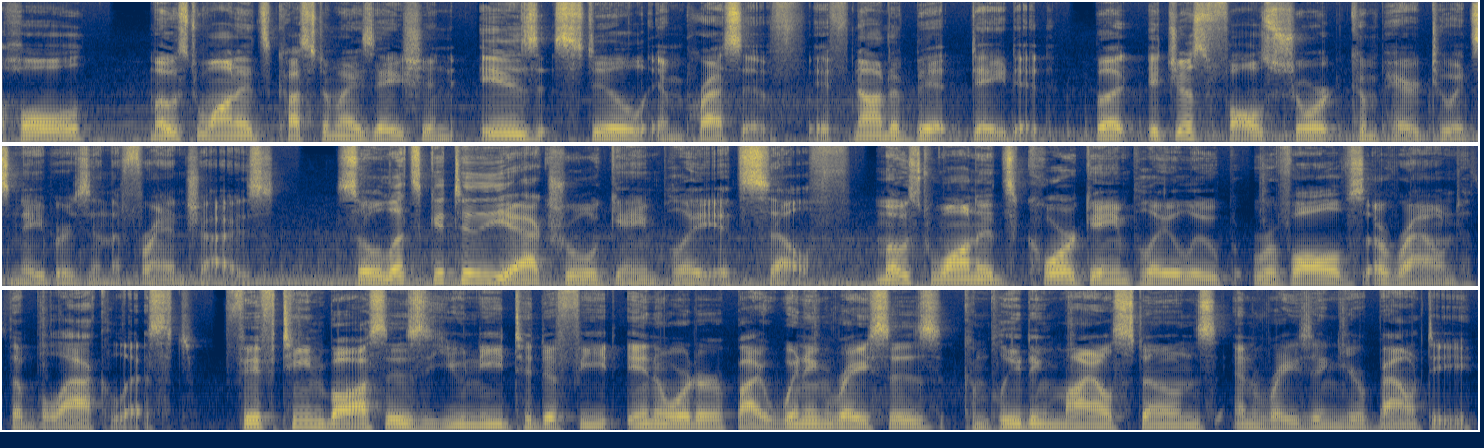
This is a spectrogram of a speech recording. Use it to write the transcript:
whole, most Wanted's customization is still impressive, if not a bit dated, but it just falls short compared to its neighbors in the franchise. So let's get to the actual gameplay itself. Most Wanted's core gameplay loop revolves around the Blacklist. 15 bosses you need to defeat in order by winning races, completing milestones, and raising your bounty.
